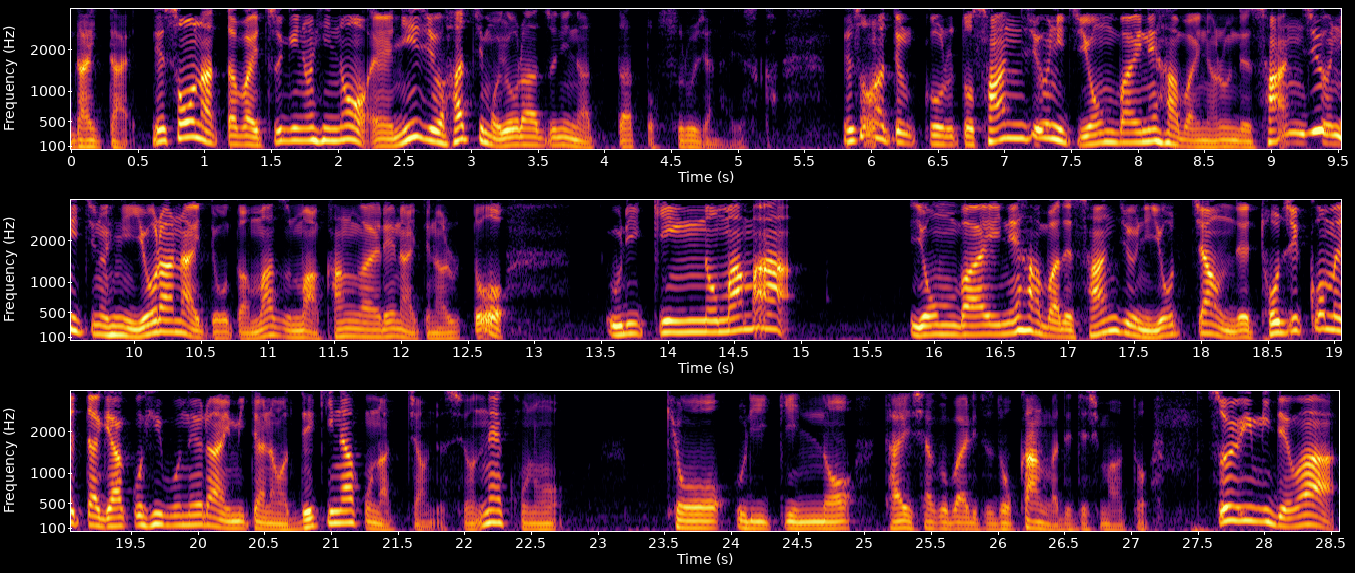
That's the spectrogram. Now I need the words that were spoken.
大体。で、そうなった場合、次の日の、えー、28も寄らずになったとするじゃないですか。で、そうなってくると30日4倍値幅になるんで、30日の日に寄らないってことはまずまあ考えれないってなると、売り金のまま4倍値幅で30に寄っちゃうんで、閉じ込めた逆皮膚狙いみたいなのができなくなっちゃうんですよね。この今日売り金の貸借倍率ドカンが出てしまうと。そういう意味では、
